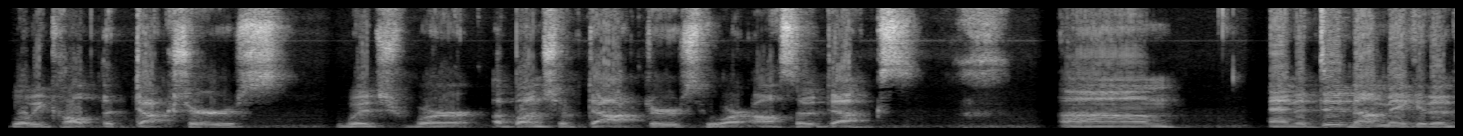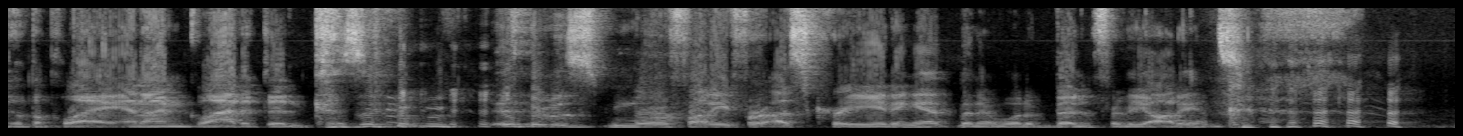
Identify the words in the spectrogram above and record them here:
what we called the Ductors, which were a bunch of doctors who are also ducks. Um, and it did not make it into the play, and I'm glad it didn't because it was more funny for us creating it than it would have been for the audience.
